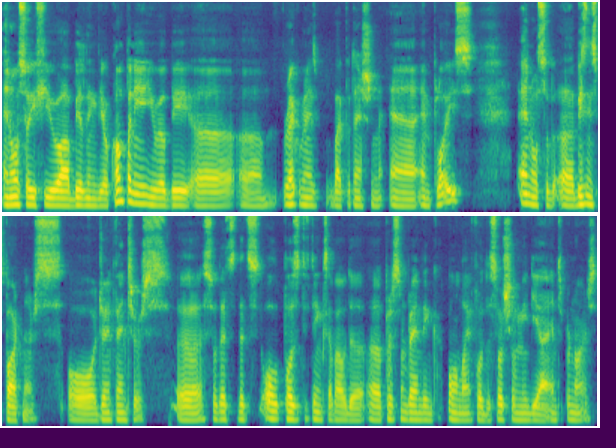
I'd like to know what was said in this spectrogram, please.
and also if you are building your company you will be uh, um, recognized by potential uh, employees and also uh, business partners or joint ventures. Uh, so that's that's all positive things about the uh, personal branding online for the social media entrepreneurs.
